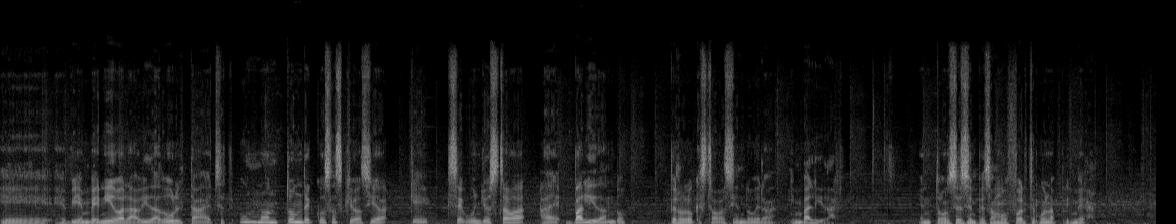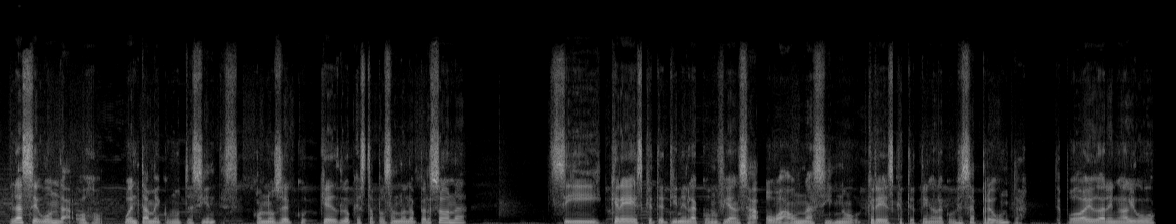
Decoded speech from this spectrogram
eh, eh, bienvenido a la vida adulta, etc. Un montón de cosas que yo hacía que según yo estaba eh, validando, pero lo que estaba haciendo era invalidar. Entonces empezamos fuerte con la primera. La segunda, ojo, cuéntame cómo te sientes, conoce qué es lo que está pasando a la persona, si crees que te tiene la confianza o aún así no crees que te tenga la confianza, pregunta. ¿Te puedo ayudar en algo?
